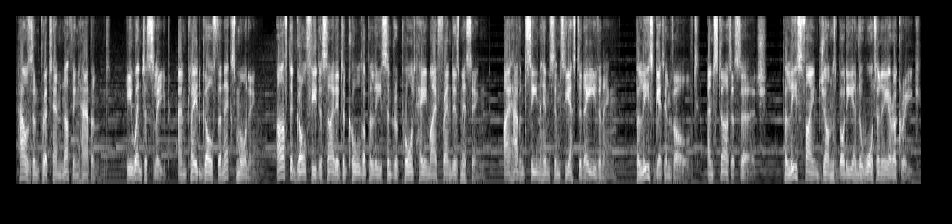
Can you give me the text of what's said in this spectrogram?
house and pretend nothing happened. He went to sleep and played golf the next morning. After golf he decided to call the police and report hey my friend is missing. I haven't seen him since yesterday evening. Police get involved and start a search. Police find John's body in the water near a creek.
